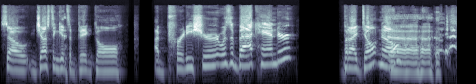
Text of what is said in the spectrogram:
so Justin gets a big goal. I'm pretty sure it was a backhander, but I don't know. Uh,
